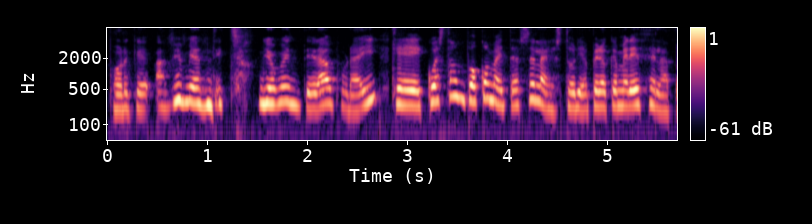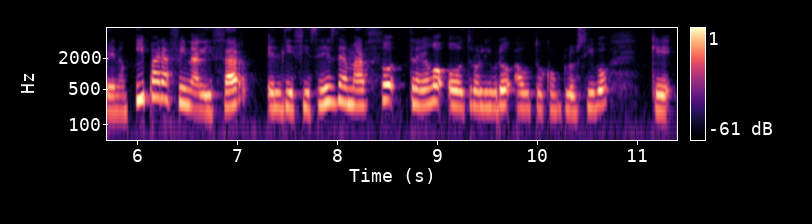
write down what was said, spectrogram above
porque a mí me han dicho, yo me he enterado por ahí, que cuesta un poco meterse en la historia, pero que merece la pena. Y para finalizar, el 16 de marzo traigo otro libro autoconclusivo que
